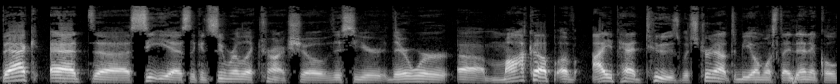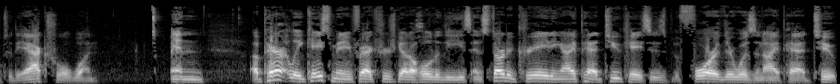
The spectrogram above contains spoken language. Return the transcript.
Back at uh, CES, the Consumer Electronics Show of this year, there were uh, mock-up of iPad 2s, which turned out to be almost identical to the actual one. And apparently, case manufacturers got a hold of these and started creating iPad 2 cases before there was an iPad 2.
